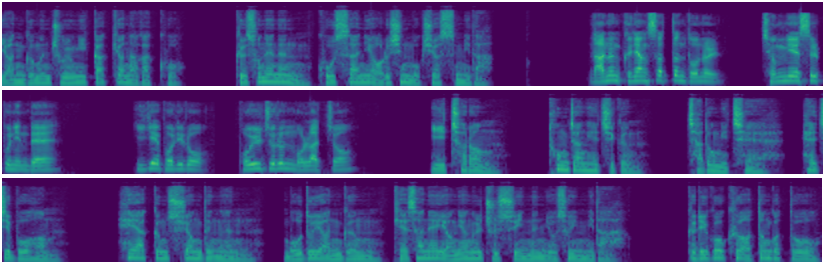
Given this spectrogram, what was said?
연금은 조용히 깎여 나갔고 그 손에는 고스란히 어르신 몫이었습니다. 나는 그냥 썼던 돈을 정리했을 뿐인데 이게 벌이로 보일 줄은 몰랐죠. 이처럼 통장 해 지금, 자동이체, 해지보험, 해약금 수령 등은 모두 연금 계산에 영향을 줄 수 있는 요소입니다. 그리고 그 어떤 것도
